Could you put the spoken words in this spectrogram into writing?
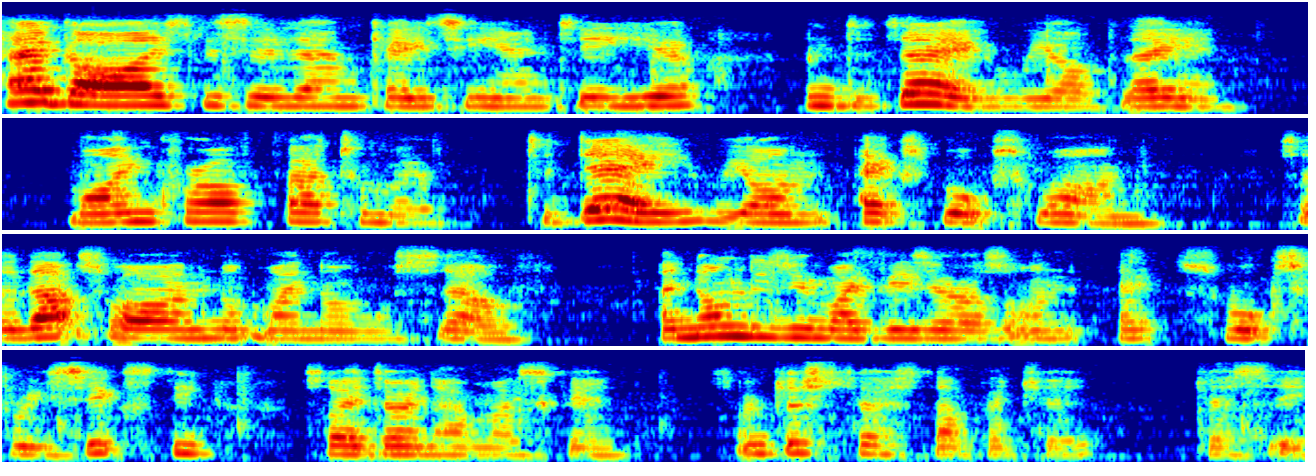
Hey guys, this is MKTNT here, and today we are playing Minecraft Battle Mode. Today we are on Xbox One, so that's why I'm not my normal self. I normally do my videos on Xbox 360, so I don't have my skin. So I'm just dressed up as Je Jesse.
